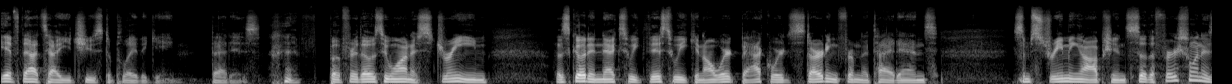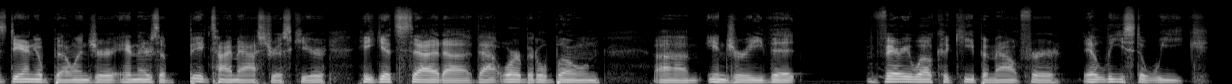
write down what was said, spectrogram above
If that's how you choose to play the game, that is. but for those who want to stream, let's go to next week, this week, and I'll work backwards, starting from the tight ends some streaming options. So the first one is Daniel Bellinger, and there's a big time asterisk here. He gets that uh, that orbital bone um, injury that very well could keep him out for at least a week.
